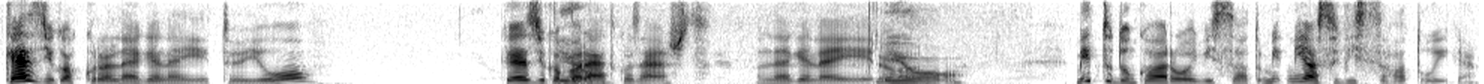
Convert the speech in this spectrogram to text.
Kezdjük akkor a legelejétől, jó? Kezdjük a jó. barátkozást a legelejéről. Jó. Mit tudunk arról, hogy visszaható? Mi, mi az, hogy visszaható, igen?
